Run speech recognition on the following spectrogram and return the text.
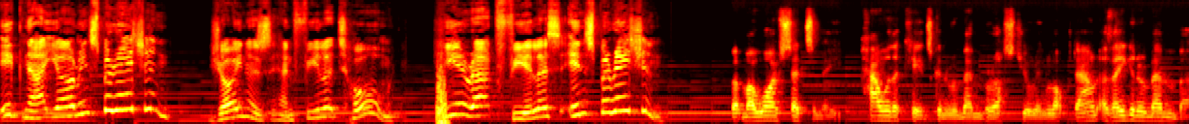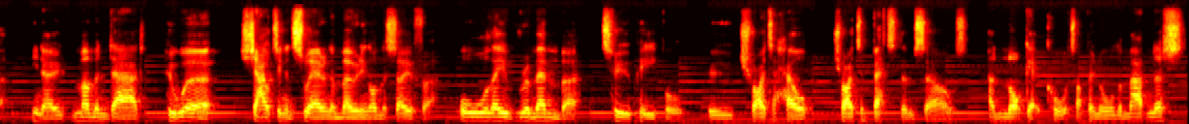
ignite your inspiration. Join us and feel at home here at Fearless Inspiration. But my wife said to me, How are the kids going to remember us during lockdown? Are they going to remember, you know, mum and dad who were shouting and swearing and moaning on the sofa? Or will they remember two people who try to help, try to better themselves and not get caught up in all the madness?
